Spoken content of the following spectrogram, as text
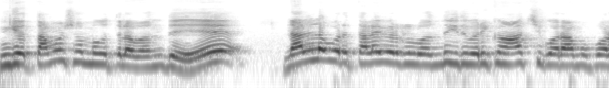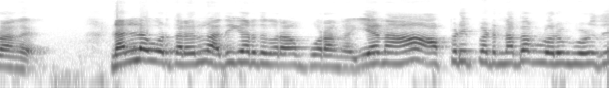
இங்கே தமிழ் சமூகத்தில் வந்து நல்ல ஒரு தலைவர்கள் வந்து இது வரைக்கும் ஆட்சிக்கு வராமல் போகிறாங்க நல்ல ஒரு தலைவர்கள் அதிகாரத்துக்கு வராமல் போகிறாங்க ஏன்னா அப்படிப்பட்ட நபர்கள் வரும்பொழுது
